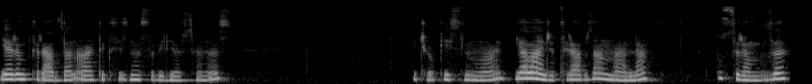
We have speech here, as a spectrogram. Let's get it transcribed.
yarım trabzan artık siz nasıl biliyorsanız birçok ismi var. Yalancı trabzanlarla bu sıramızı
